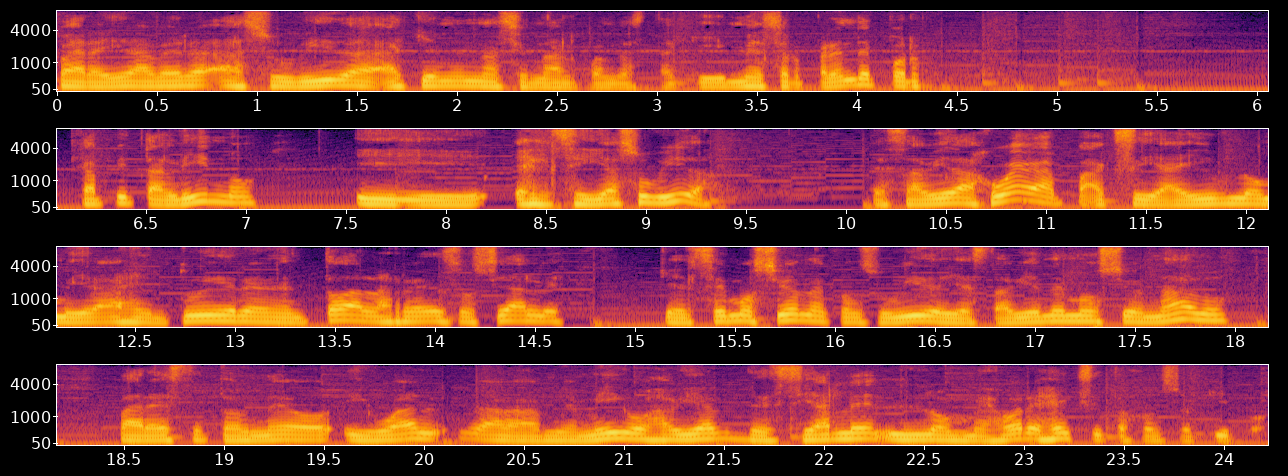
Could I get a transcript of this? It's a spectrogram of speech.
para ir a ver a su vida aquí en el Nacional cuando está aquí. Me sorprende por capitalino y él sigue su vida. Esa vida juega, Paxi. Ahí lo miras en Twitter, en todas las redes sociales, que él se emociona con su vida y está bien emocionado para este torneo. Igual a mi amigo Javier, desearle los mejores éxitos con su equipo.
